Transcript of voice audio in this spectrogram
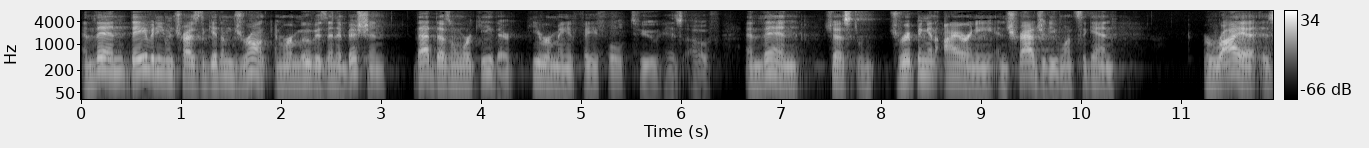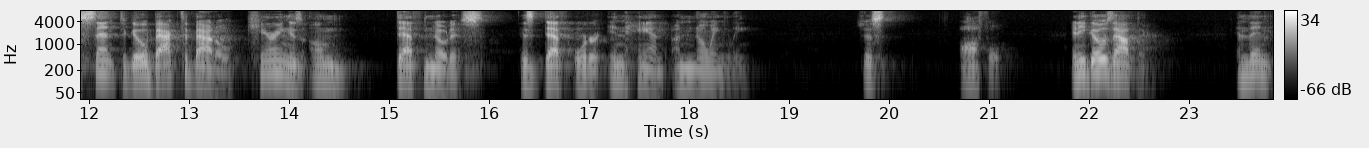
And then David even tries to get him drunk and remove his inhibition. That doesn't work either. He remained faithful to his oath. And then, just dripping in irony and tragedy, once again, Uriah is sent to go back to battle carrying his own death notice, his death order in hand unknowingly. Just awful. And he goes out there. And then,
